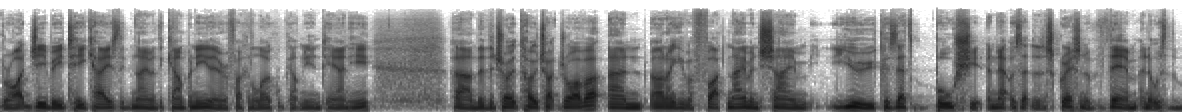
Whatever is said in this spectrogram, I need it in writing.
right? GBTK is the name of the company. They're a fucking local company in town here. Um, they're the tow truck driver, and I don't give a fuck. Name and shame you because that's bullshit, and that was at the discretion of them, and it was the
